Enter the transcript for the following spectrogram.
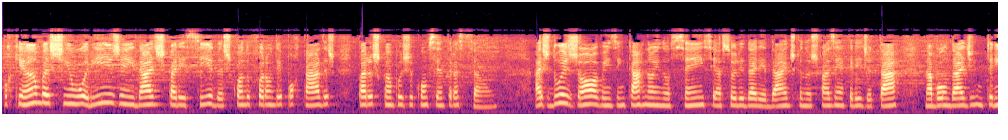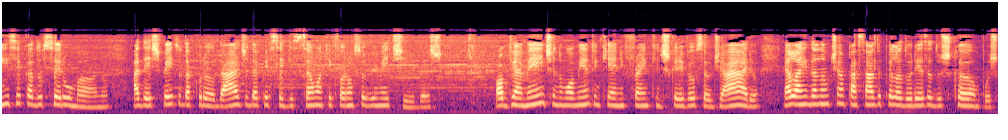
porque ambas tinham origem e idades parecidas quando foram deportadas para os campos de concentração. As duas jovens encarnam a inocência e a solidariedade que nos fazem acreditar na bondade intrínseca do ser humano, a despeito da crueldade e da perseguição a que foram submetidas. Obviamente, no momento em que Anne Frank descreveu seu diário, ela ainda não tinha passado pela dureza dos campos,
